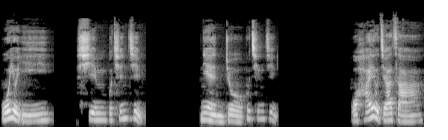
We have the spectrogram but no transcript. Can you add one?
我有疑，心不清净，念就不清净。我还有夹杂，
